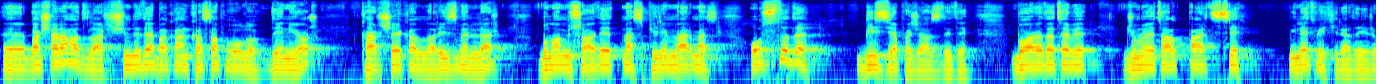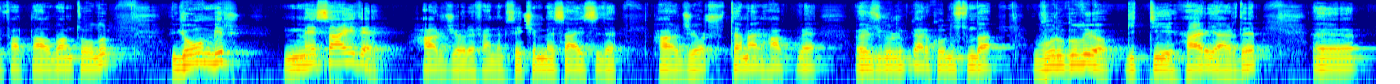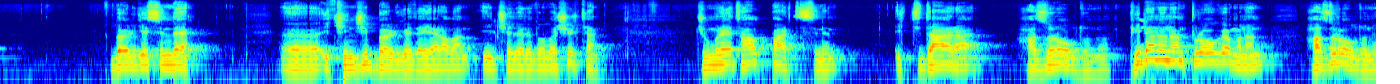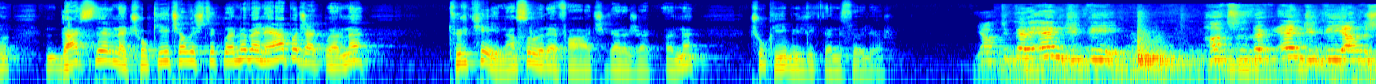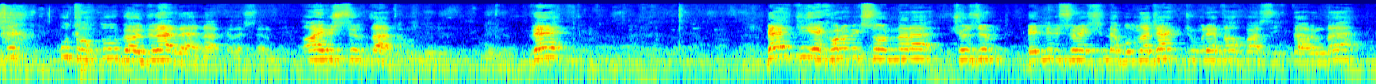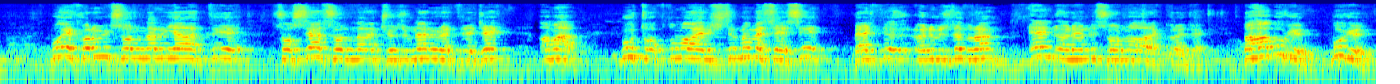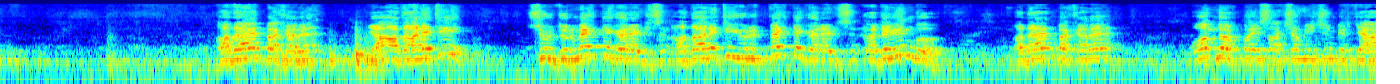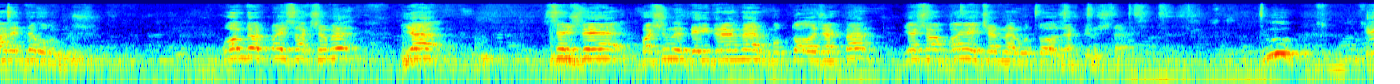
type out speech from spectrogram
Ee, başaramadılar. Şimdi de Bakan Kasapoğlu deniyor. Karşıyakalılar, İzmirliler buna müsaade etmez, prim vermez. O stadı biz yapacağız dedi. Bu arada tabii Cumhuriyet Halk Partisi milletvekili adayı Rıfat Nalbantoğlu yoğun bir mesai de harcıyor efendim. Seçim mesaisi de harcıyor. Temel hak ve özgürlükler konusunda vurguluyor gittiği her yerde. Ee, bölgesinde e, ikinci bölgede yer alan ilçeleri dolaşırken Cumhuriyet Halk Partisi'nin iktidara hazır olduğunu, planının, programının hazır olduğunu, derslerine çok iyi çalıştıklarını ve ne yapacaklarını, Türkiye'yi nasıl refaha çıkaracaklarını çok iyi bildiklerini söylüyor. Yaptıkları en ciddi haksızlık, en ciddi yanlışlık bu toplumu böldüler değerli arkadaşlarım. Ayrıştırdılar. Ve belki ekonomik sorunlara çözüm belli bir süre içinde bulunacak Cumhuriyet Halk Partisi iktidarında. Bu ekonomik sorunların yarattığı sosyal sorunlara çözümler üretilecek ama bu toplumu ayrıştırma meselesi belki de önümüzde duran en önemli sorun olarak duracak. Daha bugün, bugün Adalet Bakanı ya adaleti sürdürmekle görevlisin, adaleti yürütmekle görevlisin. Ödevin bu. Adalet Bakanı 14 Mayıs akşamı için bir kehanette bulunmuş. 14 Mayıs akşamı ya secdeye başını değdirenler mutlu olacaklar ya şampanya içenler mutlu olacak demişler.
